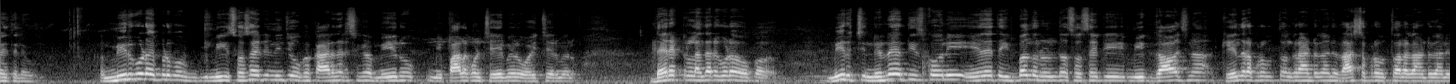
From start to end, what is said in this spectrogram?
అయితే లేవు. మీరు కూడా ఇప్పుడు మీ సొసైటీ నుంచి ఒక కార్యదర్శిగా మీరు మీ పాలకొండ చైర్మన్ వైస్ చైర్మన్ డైరెక్టర్లు అందరూ కూడా ఒక మీరు నిర్ణయం తీసుకొని ఏదైతే ఇబ్బందులు ఉందో సొసైటీ మీకు కావాల్సిన కేంద్ర ప్రభుత్వం గ్రాంట్ కానీ రాష్ట్ర ప్రభుత్వాల గ్రాంట్ కానీ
